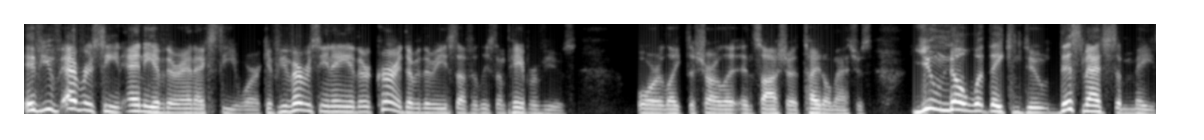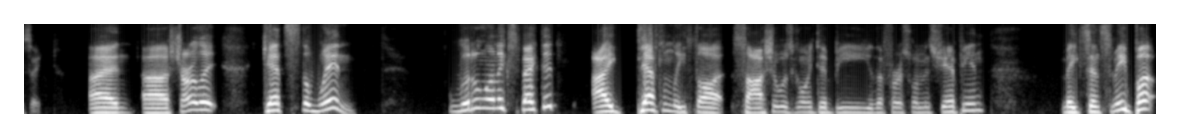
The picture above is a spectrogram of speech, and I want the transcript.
if you've ever seen any of their NXT work, if you've ever seen any of their current WWE stuff, at least on pay per views, or like the Charlotte and Sasha title matches, you know what they can do. This match is amazing. And uh, Charlotte gets the win. Little unexpected. I definitely thought Sasha was going to be the first women's champion. Makes sense to me, but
